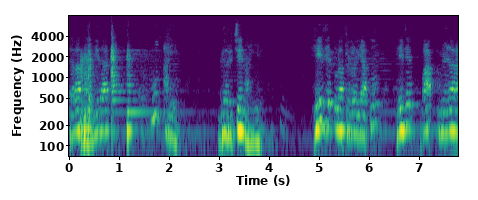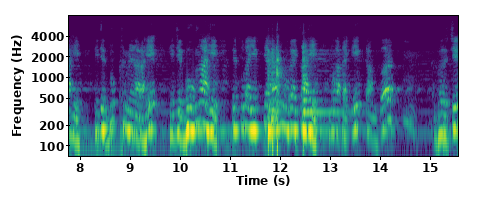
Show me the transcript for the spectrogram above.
त्याला भागीदार तूच आहे. घरचे नाहीये. हे जे तुला सगळं यातून हे जे पाप मिळणार आहे हे जे दुःख मिळणार आहे हे जे भोगणं आहे ते तुला एकट्यालाच भोगायचं आहे. मग आता एक काम कर घरचे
